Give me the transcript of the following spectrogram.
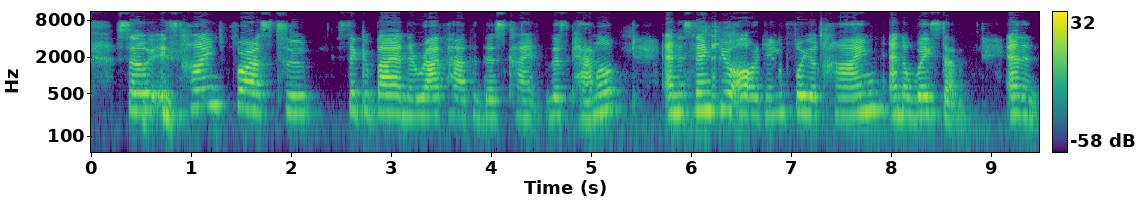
so it's time for us to say goodbye and wrap up this kind this panel. And thank you all again for your time and wisdom. And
